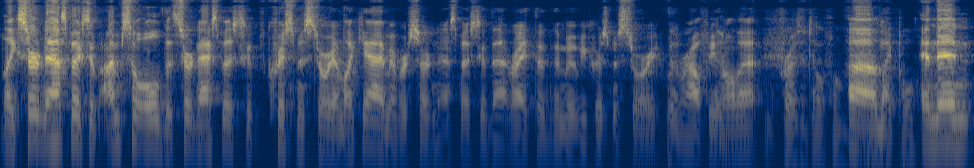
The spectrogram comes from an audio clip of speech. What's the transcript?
like certain aspects of, I'm so old that certain aspects of Christmas Story, I'm like, yeah, I remember certain aspects of that, right? The the movie Christmas Story with Ralphie and all that. frozen telephone Um, light pole. and then,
